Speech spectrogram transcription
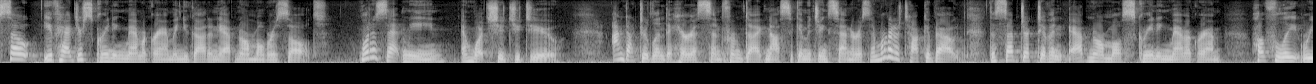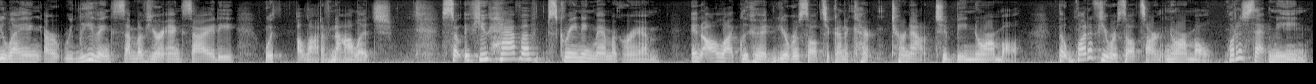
So you've had your screening mammogram and you got an abnormal result. What does that mean and what should you do? I'm Dr. Linda Harrison from Diagnostic Imaging Centers and we're going to talk about the subject of an abnormal screening mammogram, hopefully relaying or relieving some of your anxiety with a lot of knowledge. So if you have a screening mammogram, in all likelihood your results are going to turn out to be normal. But what if your results aren't normal? What does that mean?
